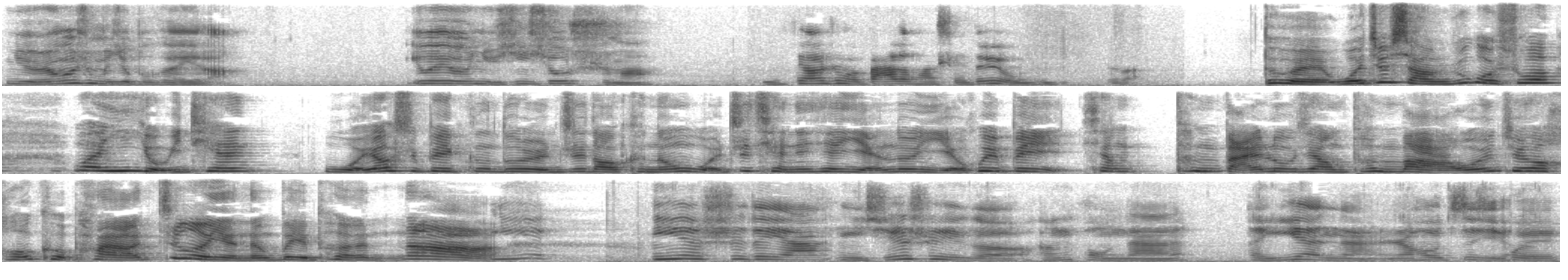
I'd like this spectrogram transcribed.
女人为什么就不可以了？因为有女性羞耻吗？你非要这么扒的话，谁都有误解，对吧？对，我就想，如果说万一有一天我要是被更多人知道，可能我之前那些言论也会被像喷白鹿这样喷吧，我就觉得好可怕啊！这也能被喷？那你也你也是的呀。你其实是一个很恐男、很厌男，然后自己会。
